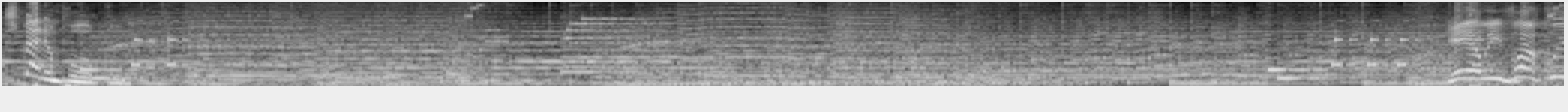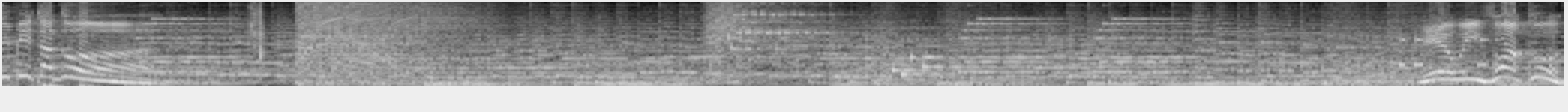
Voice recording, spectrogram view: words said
Espere um pouco. Eu invoco o imitador. Eu invoco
